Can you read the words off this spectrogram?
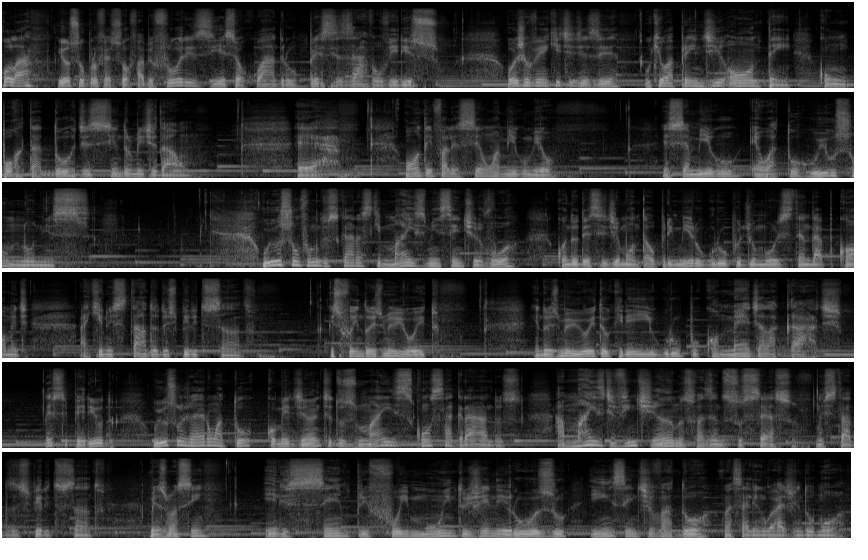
Olá, eu sou o professor Fábio Flores e esse é o quadro Precisava Ouvir Isso. Hoje eu venho aqui te dizer o que eu aprendi ontem com um portador de síndrome de Down. É, ontem faleceu um amigo meu. Esse amigo é o ator Wilson Nunes. Wilson foi um dos caras que mais me incentivou quando eu decidi montar o primeiro grupo de humor stand-up comedy aqui no estado do Espírito Santo. Isso foi em 2008. Em 2008 eu criei o grupo Comédia à la carte. Nesse período, Wilson já era um ator comediante dos mais consagrados, há mais de 20 anos fazendo sucesso no estado do Espírito Santo. Mesmo assim, ele sempre foi muito generoso e incentivador com essa linguagem do humor.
